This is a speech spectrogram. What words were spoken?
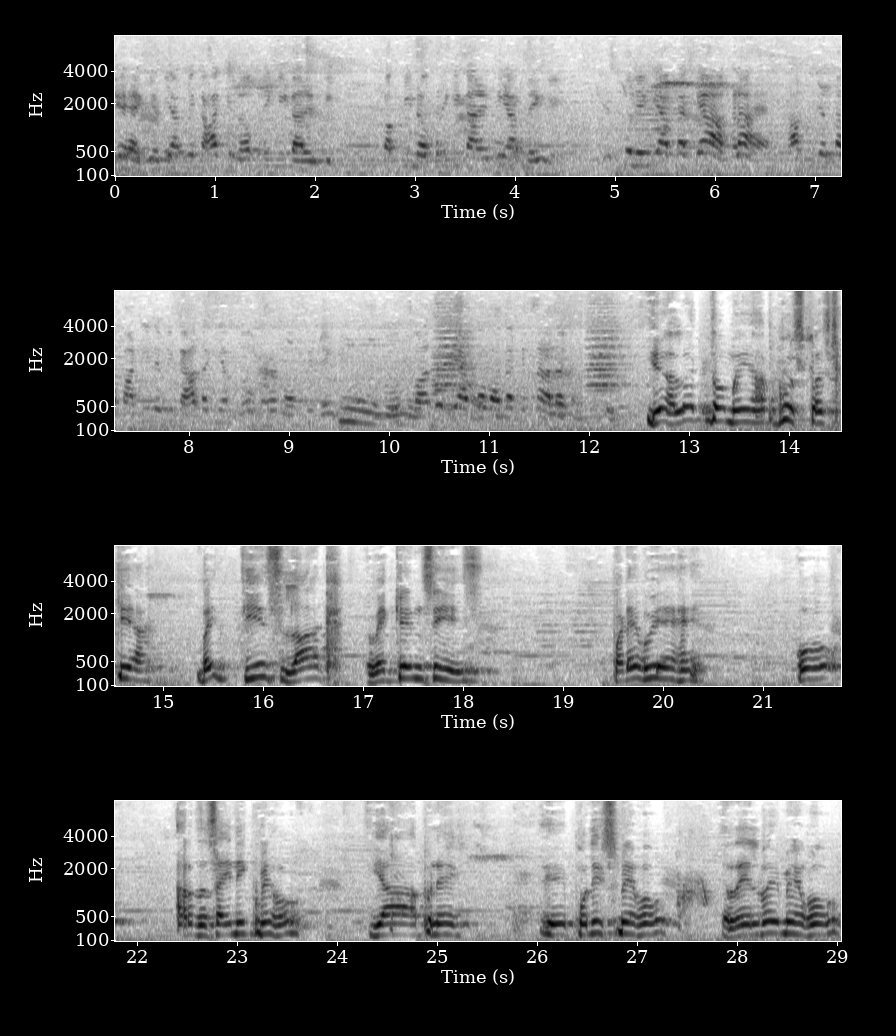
ये है कि अभी आपने कहा कि नौकरी की गारंटी पक्की नौकरी की गारंटी आप देंगे। इसको लेके आपका क्या आंकड़ा है? भारतीय जनता पार्टी ने भी कहा था कि हम दो करोड़ नौकरी देंगे। तो उस वादे से आपका वादा कितना अलग है? ये अलग तो मैं आपको स्पष्ट किया भाई तीस लाख वैकेंसीज पड़े हुए हैं। वो अर्धसैनिक में हो या अपने पुलिस में हो, रेलवे में हो,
